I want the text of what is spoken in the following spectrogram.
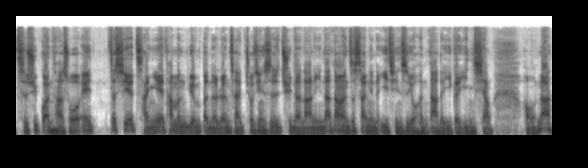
持续观察说，哎。这些产业，他们原本的人才究竟是去了哪里？那当然，这三年的疫情是有很大的一个影响。好，那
